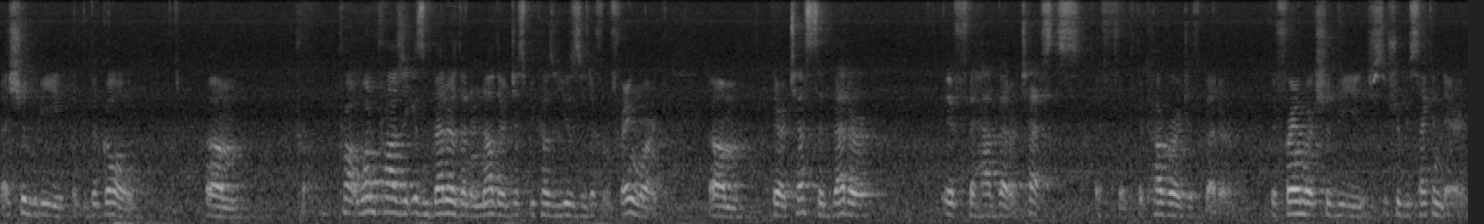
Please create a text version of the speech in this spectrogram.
That shouldn't be the, the goal. Um, pro, one project isn't better than another just because it uses a different framework. Um, they're tested better if they have better tests, if the, the coverage is better. The framework should be, should be secondary.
